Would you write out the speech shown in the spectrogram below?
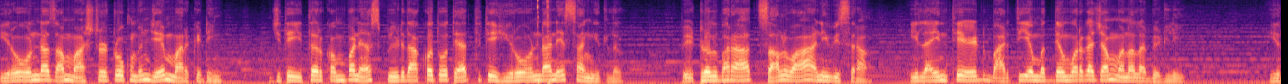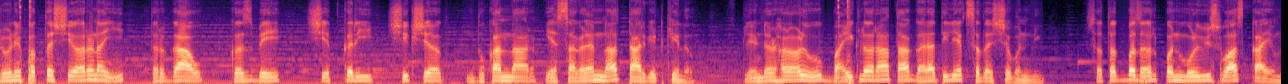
हिरो होंडाचा मास्टर ट्रोक म्हणजे मार्केटिंग जिथे इतर कंपन्या स्पीड दाखवत होत्या तिथे हिरो होंडाने सांगितलं. पेट्रोल भरा चालवा आणि विसरा. ही लाईन थेट भारतीय मध्यमवर्गाच्या मनाला भिडली. हिरोने फक्त शहर नाही तर गाव कसबे शेतकरी शिक्षक दुकानदार या सगळ्यांना टार्गेट केलं. स्प्लेंडर हळूहळू बाईकला राहता घरातील एक सदस्य बनली. सतत बदल पण मूळ विश्वास कायम.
